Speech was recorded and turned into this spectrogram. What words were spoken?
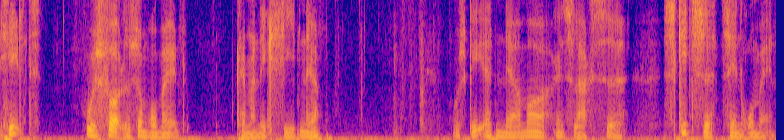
helt udfoldet som roman kan man ikke sige, den er. Måske er den nærmere en slags øh, skitse til en roman.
